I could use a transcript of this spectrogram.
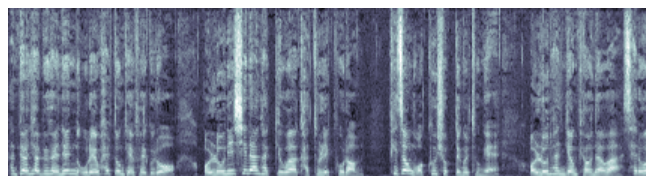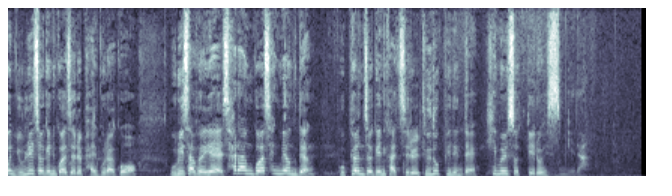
한편 협의회는 올해 활동 계획으로 언론인 신앙학교와 가톨릭 포럼, 피정 워크숍 등을 통해 언론 환경 변화와 새로운 윤리적인 과제를 발굴하고 우리 사회의 사랑과 생명 등 보편적인 가치를 드높이는 데 힘을 쏟기로 했습니다.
